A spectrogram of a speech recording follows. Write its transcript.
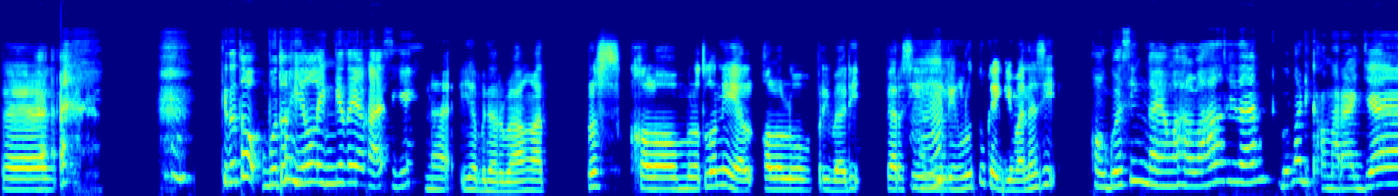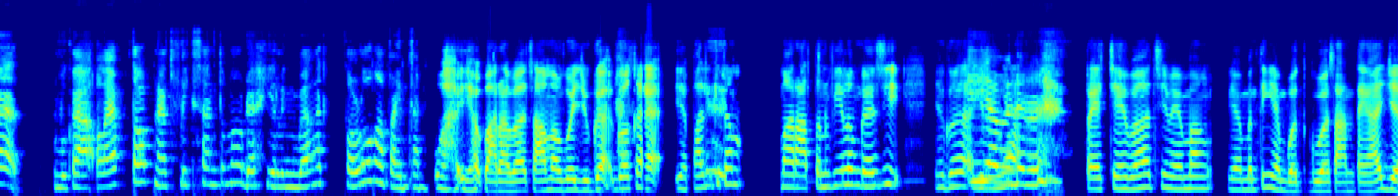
Kayak Kita tuh butuh healing gitu ya kak sih? nah iya benar banget. Terus kalau menurut lu nih ya, kalau lu pribadi versi Hmm? healing lu tuh kayak gimana sih? Kalau gue sih nggak yang mahal-mahal sih Tan. Gue mah di kamar aja. Buka laptop, Netflixan tuh mah udah healing banget. Kalau lu ngapain Tan? Wah iya parah banget sama gue juga. Gue kayak ya paling kita maraton film gak sih? Ya gue Iya healingnya bener. receh banget sih memang. Yang penting ya buat gue santai aja.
